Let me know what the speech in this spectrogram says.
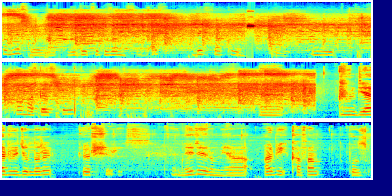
Tamam neyse ya. Video çok uzamışsın. Kaç? 5 dakika olmuş. İyi. Tamam arkadaşlar. Ee, diğer videolara görüşürüz. Ne diyorum ya? Abi kafam bozuldu.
